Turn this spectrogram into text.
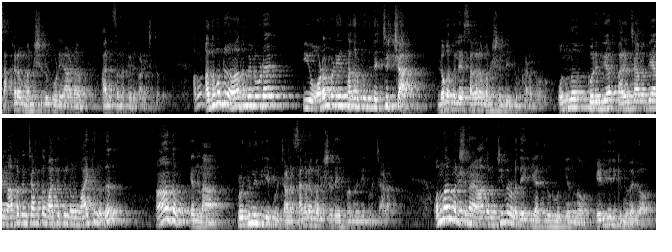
സകല മനുഷ്യരും കൂടെയാണ് അനുസരണക്കേട് കാണിച്ചത്. അതുകൊണ്ട് അതുകൊണ്ട് ആദമിലൂടെ ഈ ഉടമ്പടി തകർത്തതിന്റെ ശിക്ഷ ലോകത്തിലെ സകല മനുഷ്യരിലേക്കും കടന്നു വന്നു. ഒന്ന് കൊരിന്തിയർ പതിനഞ്ചാം അധ്യായം നാൽപ്പത്തഞ്ചാമത്തെ വാക്യത്തിൽ നമ്മൾ വായിക്കുന്നത് ആദം എന്ന പ്രതിനിധിയെ കുറിച്ചാണ് സകല മനുഷ്യരുടെയും പ്രതിനിധിയെ കുറിച്ചാണ് ഒന്നാം മനുഷ്യനായ ആദം ജീവനുള്ള ദേഹിയായി തീർന്നു എന്ന് എഴുതിയിരിക്കുന്നുവല്ലോ.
